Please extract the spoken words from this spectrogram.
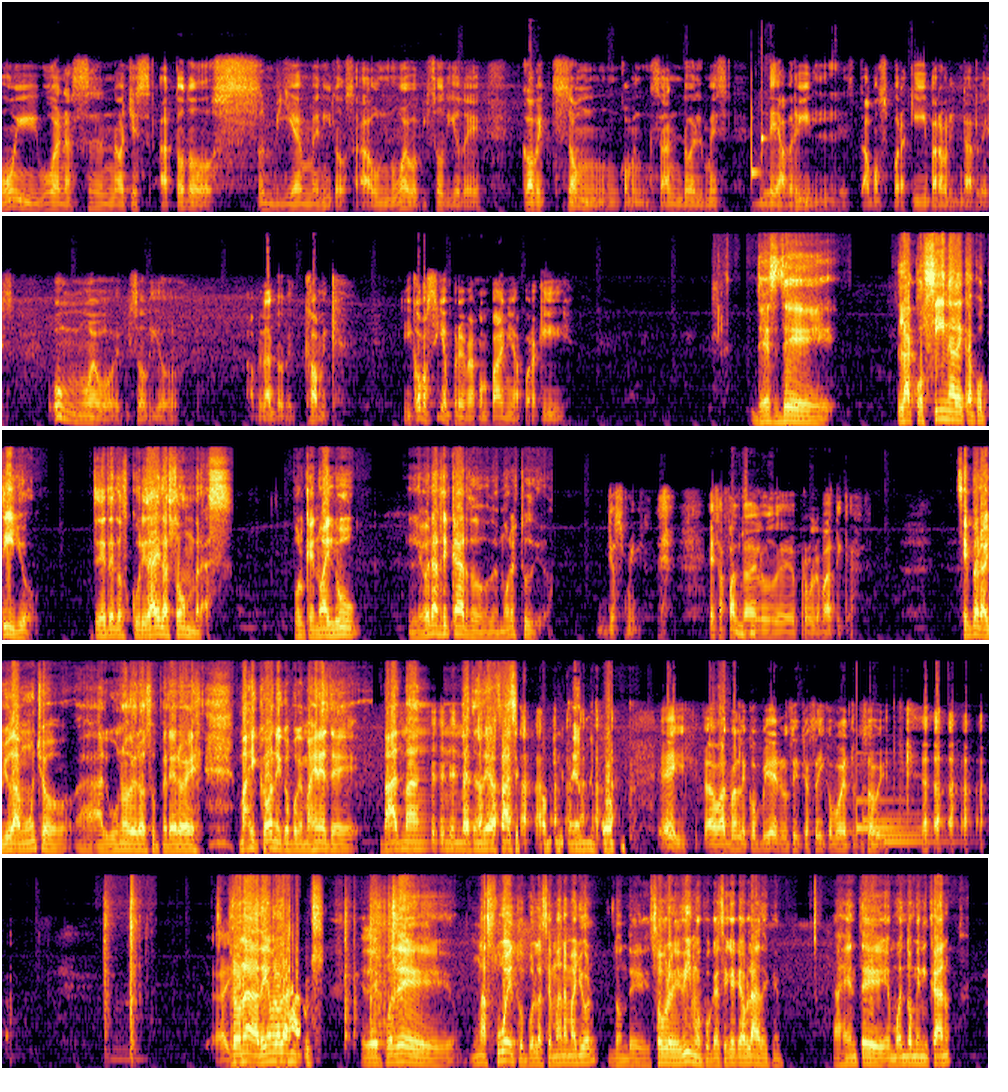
buenas noches a todos. Bienvenidos a un nuevo episodio de Comic Zone, comenzando el mes de abril. Estamos por aquí para brindarles un nuevo episodio hablando de cómic. Y como siempre me acompaña por aquí. Desde la cocina de Capotillo, desde la oscuridad y las sombras, porque no hay luz. Leona Ricardo de More Studio. Dios mío, esa falta de luz es problemática. Sí, pero ayuda mucho a algunos de los superhéroes más icónicos, porque imagínate, Batman la tendría fácil. Ey, a Batman le conviene un sitio así como este, tú sabes. Pero nada, dígamelo las Después de un asueto por la Semana Mayor, donde sobrevivimos, porque así que hay que hablar de que la gente en buen dominicano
